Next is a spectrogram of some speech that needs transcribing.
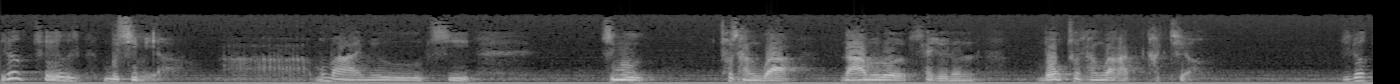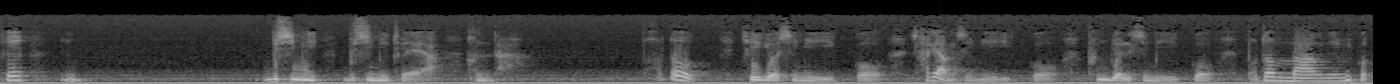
이렇게 무심이요. 아무 마음이 없이 진흙 초상과 나무로 새겨는 목초상과 같이요. 이렇게 무심이 무심이 돼야 한다. 또 개교심이 있고 사량심이 있고 분별심이 있고 또 망님이 있고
